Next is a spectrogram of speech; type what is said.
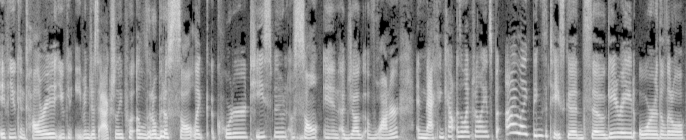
if you can tolerate it, you can even just actually put a little bit of salt, like a quarter teaspoon of salt in a jug of water, and that can count as electrolytes. But I like things that taste good, so Gatorade or the little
